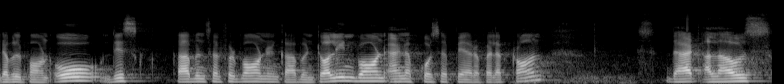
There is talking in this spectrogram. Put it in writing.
double bond O this carbon sulfur bond and carbon toluene bond and of course a pair of electrons that allows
